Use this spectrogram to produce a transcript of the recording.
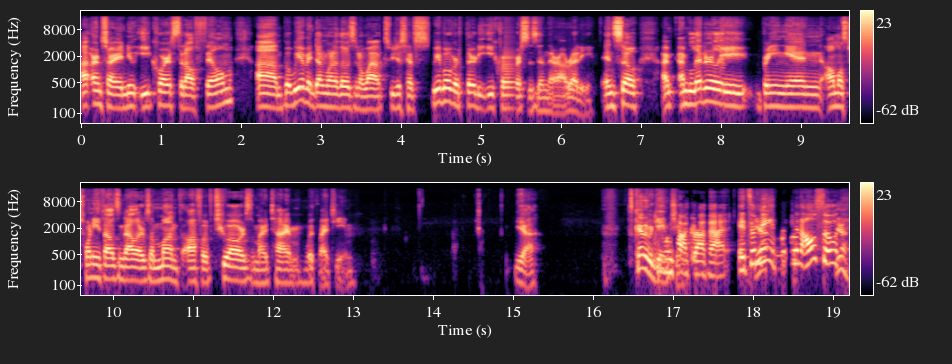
uh, or I'm sorry, a new e-course that I'll film. Um, but we haven't done one of those in a while because we just have we have over 30 e-courses in there already. And so I'm I'm literally bringing bringing in almost $20,000 a month off of two hours of my time with my team. Yeah. it's kind of a game we changer. talk about that. It's amazing. Yeah. And also yeah.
